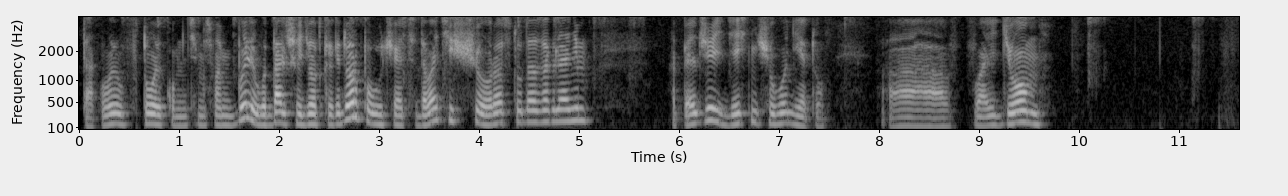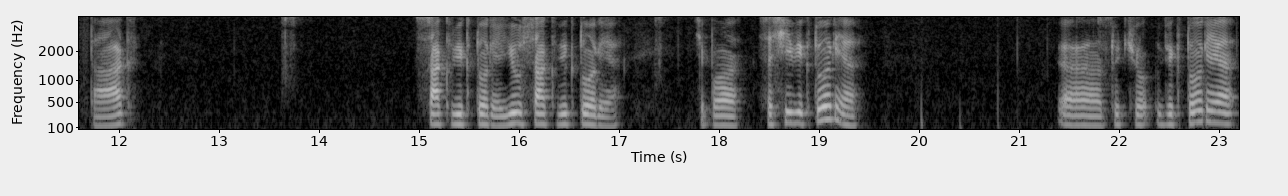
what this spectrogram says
Так, вы в той комнате мы с вами были. Вот дальше идет коридор, получается. Давайте еще раз туда заглянем. Опять же, здесь ничего нету. А, войдем. Так. Сак Виктория. Ю Сак Виктория. Типа, соси Виктория. Э, тут что? Виктория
